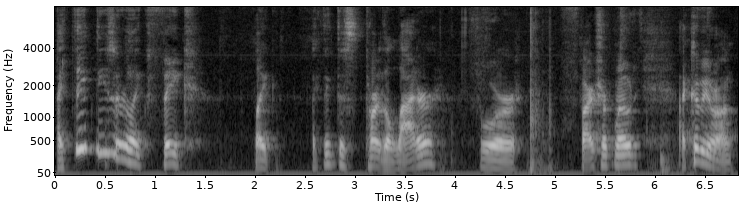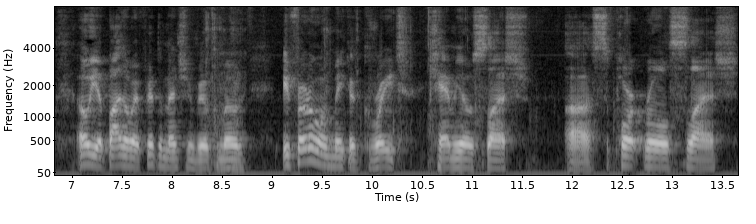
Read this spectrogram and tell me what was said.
I think these are like fake. Like, I think this is part of the ladder for fire truck mode. I could be wrong. Oh yeah, by the way, I forgot to mention vehicle mode. Inferno would make a great cameo slash uh, support role slash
